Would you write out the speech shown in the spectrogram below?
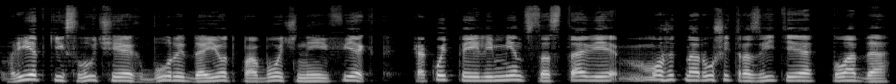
В редких случаях буры дает побочный эффект. Какой-то элемент в составе может нарушить развитие плода.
